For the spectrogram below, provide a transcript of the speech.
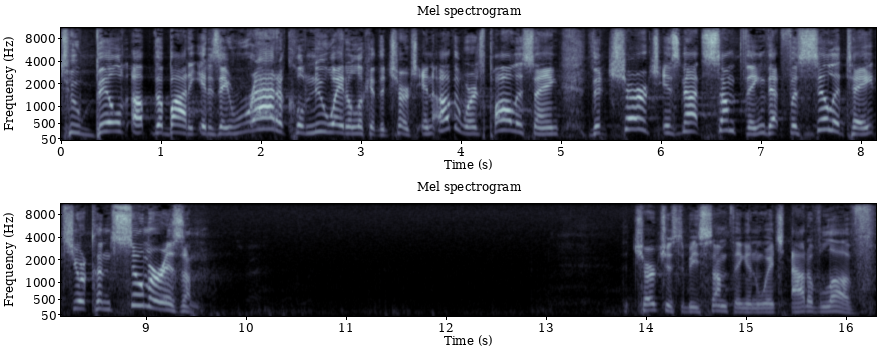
to build up the body. It is a radical new way to look at the church. In other words, Paul is saying the church is not something that facilitates your consumerism. The church is to be something in which, out of love,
